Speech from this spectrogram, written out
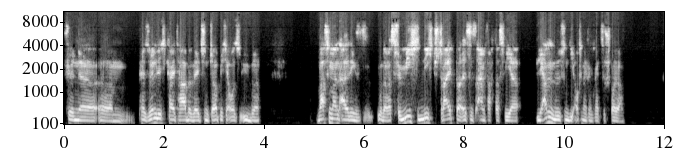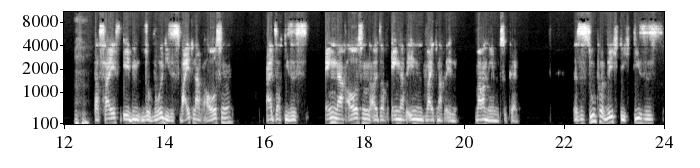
für eine ähm, Persönlichkeit habe, welchen Job ich ausübe. Was man allerdings oder was für mich nicht streitbar ist, ist einfach, dass wir lernen müssen, die Aufmerksamkeit zu steuern. Mhm. Das heißt eben sowohl dieses weit nach außen als auch dieses eng nach außen, als auch eng nach innen, weit nach innen wahrnehmen zu können. Es ist super wichtig, dieses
